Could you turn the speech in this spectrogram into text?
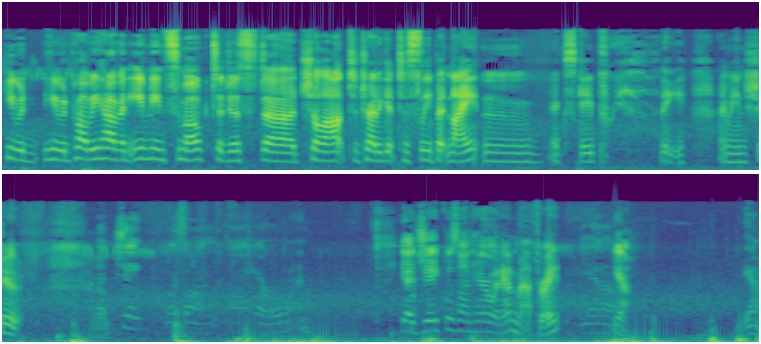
he would he would probably have an evening smoke to just uh, chill out to try to get to sleep at night and escape reality. I mean, shoot. But Jake was on uh, heroin. Yeah, Jake was on heroin and meth, right? Yeah. Yeah. Yeah,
